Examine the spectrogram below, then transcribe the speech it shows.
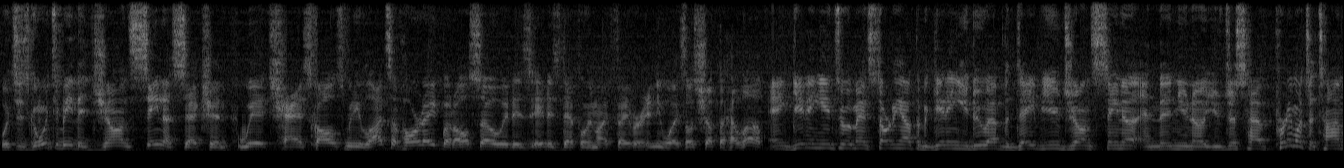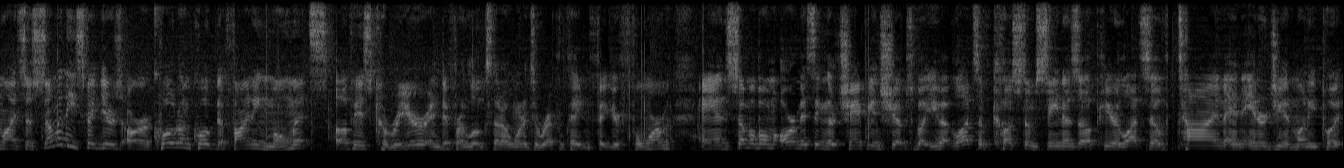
which is going to be the John Cena section, which has caused me lots of heartache, but also it is it is definitely my favorite anyways, let's shut the hell up. And getting into it, man, starting out the beginning, you do have the debut John Cena, and then, you know, you just have pretty much a timeline. So some of these figures are quote-unquote defining moments of his career and different looks that I wanted to replicate in figure form. And some of them are missing their championships, but you have lots of custom Cenas up here, lots of time and energy and money put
